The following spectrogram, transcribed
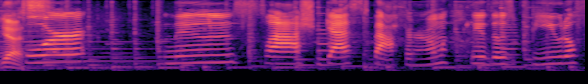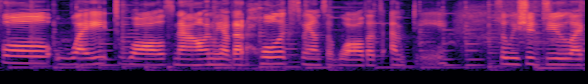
Yes. For moon slash guest bathroom, we have those beautiful white walls now, and we have that whole expanse of wall that's empty. So we should do like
